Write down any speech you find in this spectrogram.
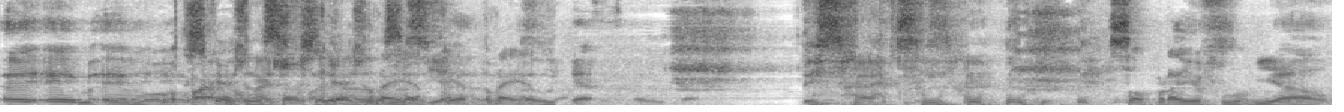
É, é, é, opa, não acho que seja demasiado. Exato. Só praia fluvial.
